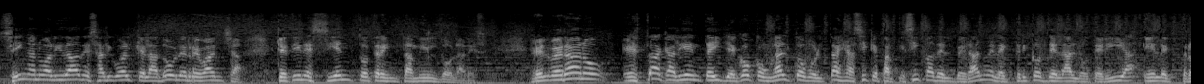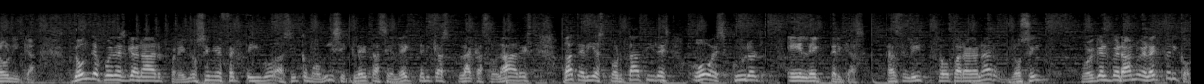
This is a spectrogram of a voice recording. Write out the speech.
sin anualidades, al igual que la doble revancha que tiene 130 mil dólares. El verano está caliente y llegó con alto voltaje, así que participa del verano eléctrico de la Lotería Electrónica, donde puedes ganar premios en efectivo, así como bicicletas eléctricas, placas solares, baterías portátiles o scooters eléctricas. ¿Estás listo para ganar? Yo sí. Juega el verano eléctrico.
